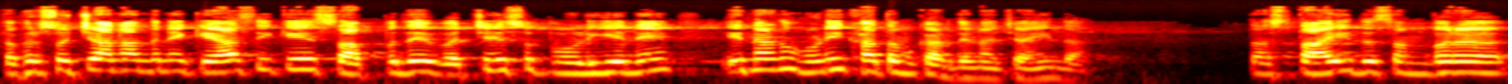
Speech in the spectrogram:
ਤਾਂ ਫਿਰ ਸੁੱਚਾਨੰਦ ਨੇ ਕਿਹਾ ਸੀ ਕਿ ਸੱਪ ਦੇ ਬੱਚੇ ਸਪੋਲੀਏ ਨੇ, ਇਹਨਾਂ ਨੂੰ ਹੁਣੀ ਖਤਮ ਕਰ ਦੇਣਾ ਚਾਹੀਦਾ। ਤਾਂ 27 ਦਸੰਬਰ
